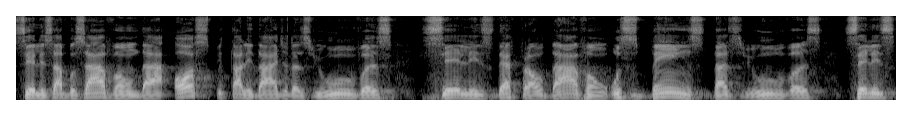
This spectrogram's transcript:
Se eles abusavam da hospitalidade das viúvas, se eles defraudavam os bens das viúvas, se eles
